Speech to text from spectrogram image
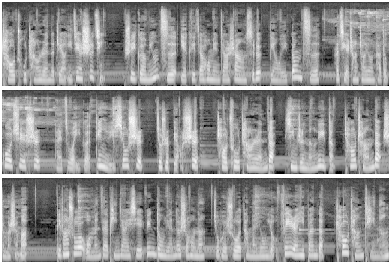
超出常人的这样一件事情，是一个名词，也可以在后面加上する变为动词。而且常常用它的过去式来做一个定语修饰，就是表示超出常人的性质、能力等超常的什么什么。比方说，我们在评价一些运动员的时候呢，就会说他们拥有非人一般的超常体能、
